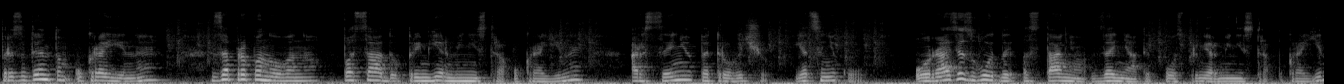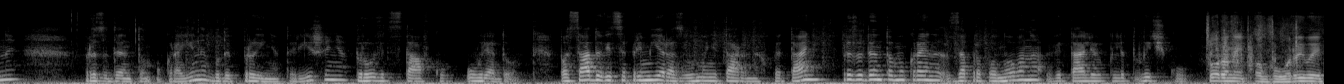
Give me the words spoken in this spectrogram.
Президентом України запропоновано посаду прем'єр-міністра України Арсенію Петровичу Яценюку. У разі згоди останнього зайняти пост прем'єр-міністра України президентом України буде прийнято рішення про відставку уряду. Посаду віце-прем'єра з гуманітарних питань президентом України запропоновано Віталію Кличку. Сторони обговорили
